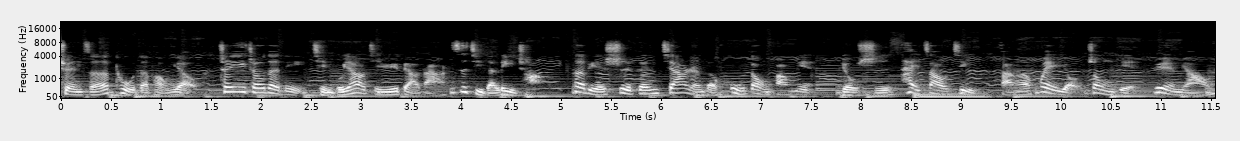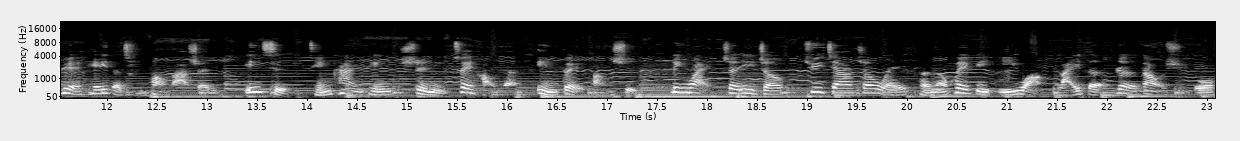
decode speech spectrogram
选择土的朋友，这一周的你，请不要急于表达自己的立场，特别是跟家人的互动方面，有时太照镜，反而会有重点越描越黑的情况发生。因此，停看听是你最好的应对方式。另外，这一周居家周围可能会比以往来的热闹许多，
